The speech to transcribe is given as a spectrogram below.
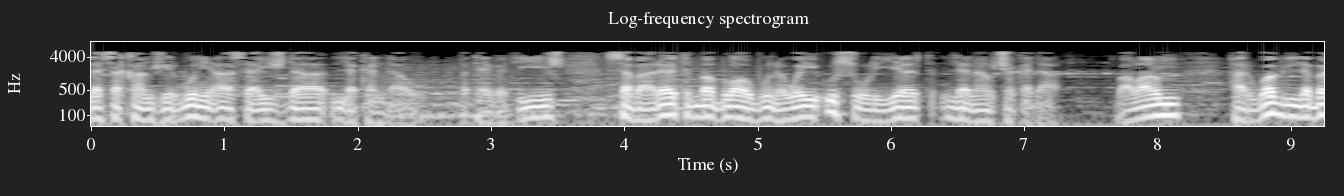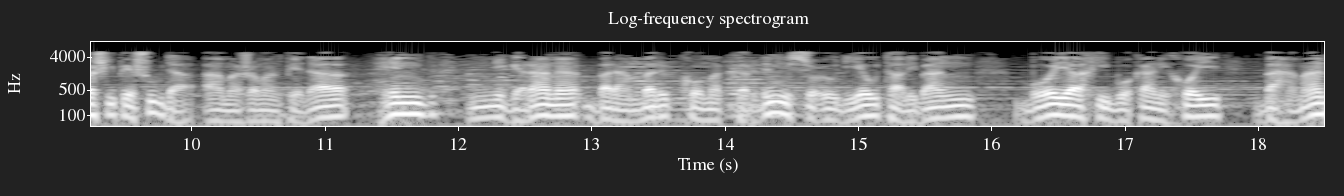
لە سەقامگیربوونی ئاسایشدا لە کەنداو، بەتایبەتیش سەبارەت بە بڵاوبوونەوەی ئوسوڵییەت لە ناوچەکەدا. بەڵام هەروەک لە بەشی پێشوودا ئاماژەمان پێدا هند نیگەرانە بەرامبەر کۆمەککردنی سعودیە و تالیبان بۆ یاخی بۆکانی خۆی بە هەمان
